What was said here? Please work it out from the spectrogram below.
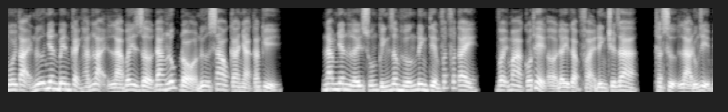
Ngồi tại nữ nhân bên cạnh hắn lại là bây giờ đang lúc đỏ nữ sao ca nhà căn kỳ. Nam nhân lấy xuống kính dâm hướng đinh tiềm phất phất tay, vậy mà có thể ở đây gặp phải đinh chuyên gia thật sự là đúng dịp.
